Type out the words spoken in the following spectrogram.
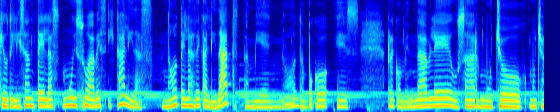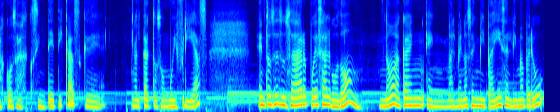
que utilizan telas muy suaves y cálidas, ¿no? Telas de calidad también, ¿no? Tampoco es recomendable usar mucho, muchas cosas sintéticas que al tacto son muy frías. Entonces usar pues algodón, ¿no? Acá en, al menos en mi país, en Lima, Perú,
